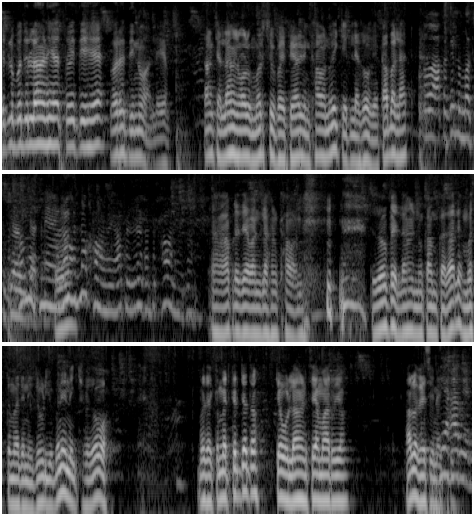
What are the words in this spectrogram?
એટલું બધું લહણ છે તો તે છે વરદી નો હાલે એમ. કારણ કે લહણ વાળું મરચું ભાઈ ફેરવીને ખાવાનું હોય કે એટલે જોવે કાબા લાટ આપણે કેટલું મરચું આપણે જવાનું લહણ ખાવાનું. તો જો ભાઈ લહણનું કામ કર મસ્ત મજાની જોડીઓ બની નાખ્યો જોવો. બધા કમેન્ટ કરજો તો કેવું લહણ છે અમારું એમ. હાલો વેચી નાખી એમ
